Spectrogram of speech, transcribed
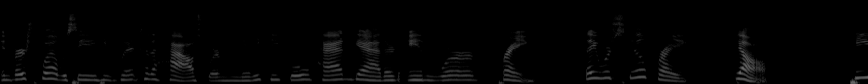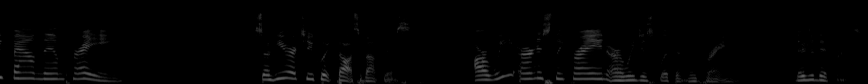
In verse 12, we see he went to the house where many people had gathered and were praying. They were still praying. Y'all, he found them praying. So here are two quick thoughts about this. Are we earnestly praying or are we just flippantly praying? There's a difference.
